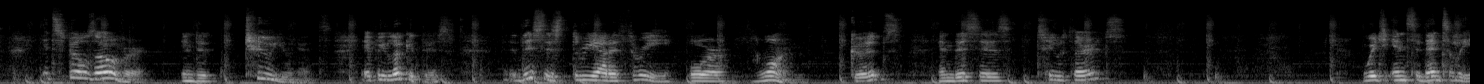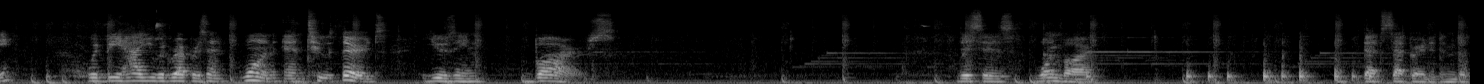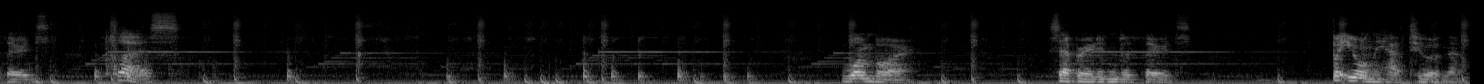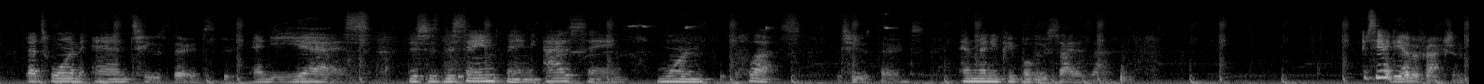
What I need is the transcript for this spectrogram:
It spills over into two units. If we look at this, this is three out of three or one goods, and this is two thirds, which incidentally would be how you would represent one and two thirds using bars. This is one bar. that's separated into thirds plus one bar separated into thirds. But you only have two of them. That's one and two thirds. And yes, this is the same thing as saying one plus two thirds. And many people lose sight of that. It's the idea of a fraction.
